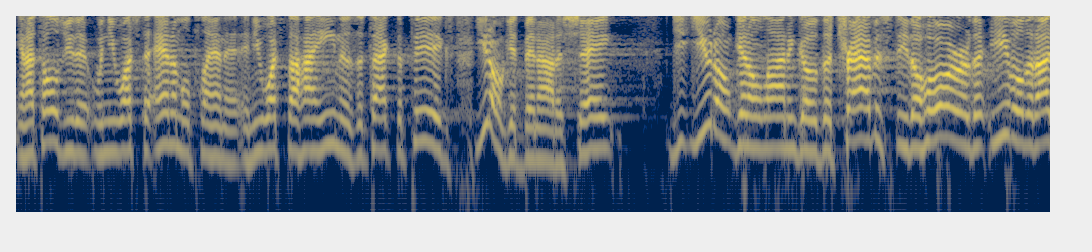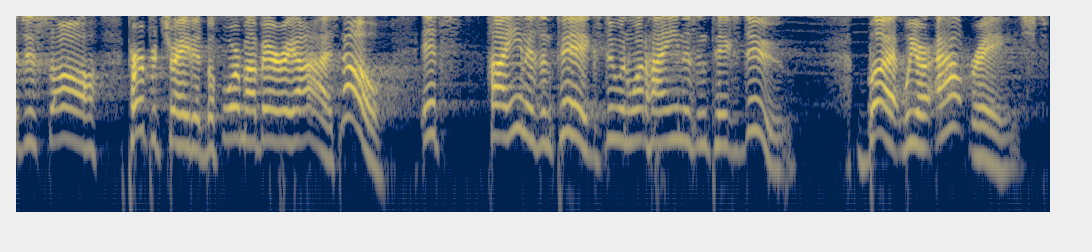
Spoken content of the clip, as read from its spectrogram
And I told you that when you watch the Animal Planet and you watch the hyenas attack the pigs, you don't get bent out of shape. You don't get online and go, the travesty, the horror, the evil that I just saw perpetrated before my very eyes. No, it's hyenas and pigs doing what hyenas and pigs do. But we are outraged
